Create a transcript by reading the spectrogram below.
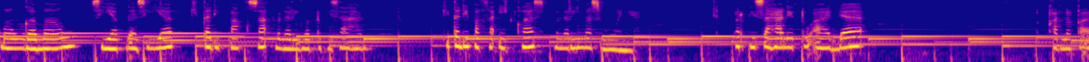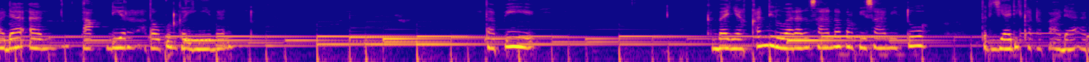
Mau gak mau, siap gak siap, kita dipaksa menerima perpisahan. Kita dipaksa ikhlas menerima semuanya. Perpisahan itu ada karena keadaan, takdir, ataupun keinginan tapi kebanyakan di luar sana perpisahan itu terjadi karena keadaan.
